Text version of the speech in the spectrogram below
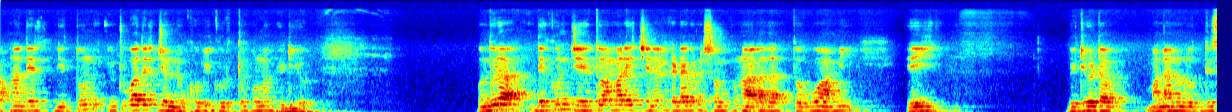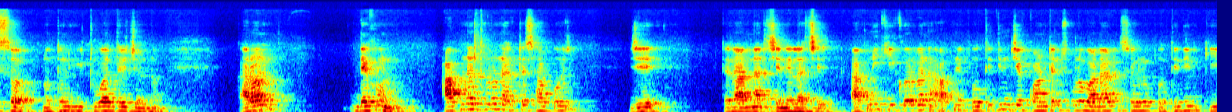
আপনাদের নতুন ইউটিউবারদের জন্য খুবই গুরুত্বপূর্ণ ভিডিও। বন্ধুরা, দেখুন, যেহেতু আমার এই চ্যানেল ক্যাটাগরি সম্পূর্ণ আলাদা, তবুও আমি এই ভিডিওটা বানানোর উদ্দেশ্য নতুন ইউটিউবারদের জন্য। কারণ, দেখুন, আপনার ধরুন একটা সাপোজ যে রান্নার চ্যানেল আছে। আপনি কি করবেন? আপনি প্রতিদিন যে কন্টেন্টসগুলো বানাবেন, সেগুলো প্রতিদিন কি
